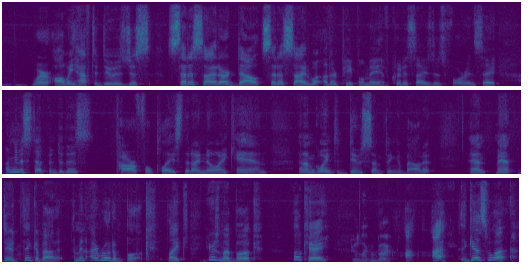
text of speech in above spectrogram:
mm-hmm. where all we have to do is just set aside our doubts, set aside what other people may have criticized us for, and say, I'm going to step into this powerful place that I know I can, and I'm going to do something about it. And man, dude, think about it. I mean, I wrote a book. Like, here's my book. Okay. Good looking book. I, I guess what?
